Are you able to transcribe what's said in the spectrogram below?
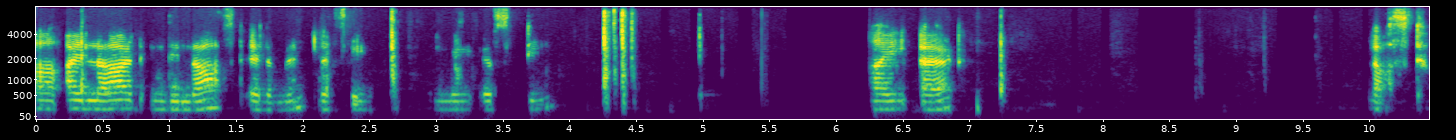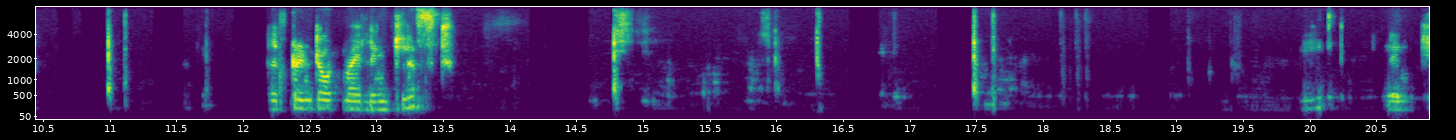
uh, I'll add in the last element, let's say last, I'll add last. I'll print out my linked list. Linked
